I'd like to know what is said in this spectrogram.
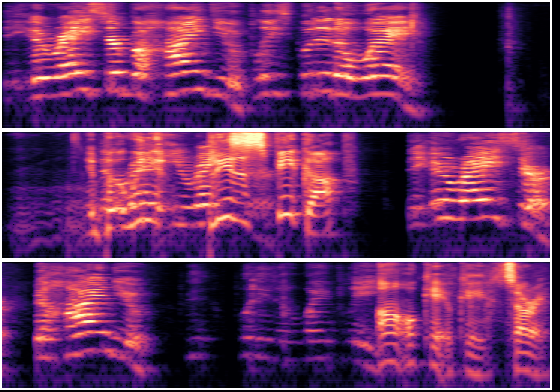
The eraser behind you. Please put it away. But will red you- eraser. please speak up. The eraser behind you. Put it away, please. Oh, okay, okay. Sorry.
